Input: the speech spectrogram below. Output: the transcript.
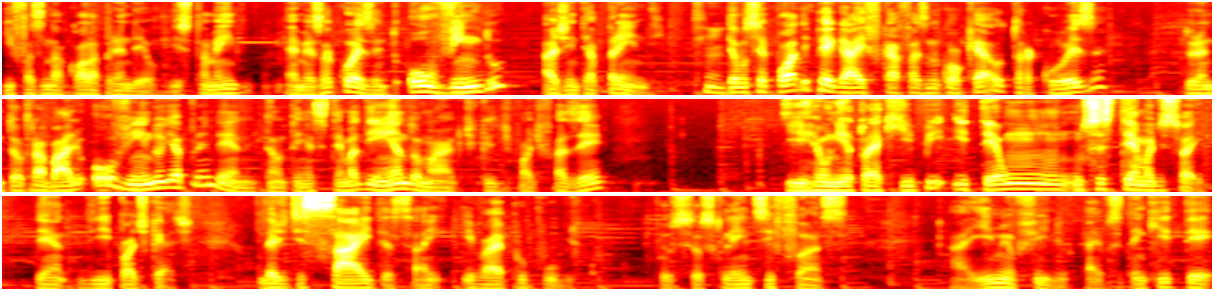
e fazendo a cola aprendeu. Isso também é a mesma coisa. Então, ouvindo, a gente aprende. Sim. Então você pode pegar e ficar fazendo qualquer outra coisa durante o teu trabalho, ouvindo e aprendendo. Então tem esse sistema de endomarketing que a gente pode fazer e reunir a tua equipe e ter um, um sistema disso aí, de, de podcast. Daí a gente sai dessa aí e vai para o público, para os seus clientes e fãs. Aí, meu filho, aí você tem que ter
